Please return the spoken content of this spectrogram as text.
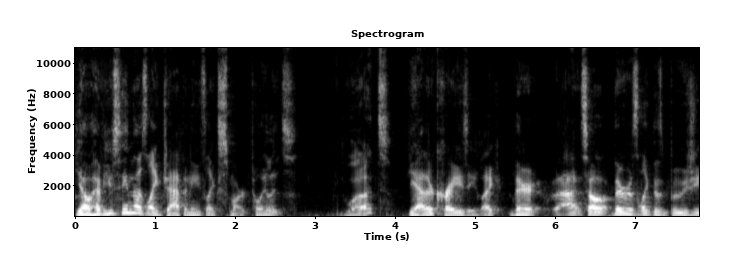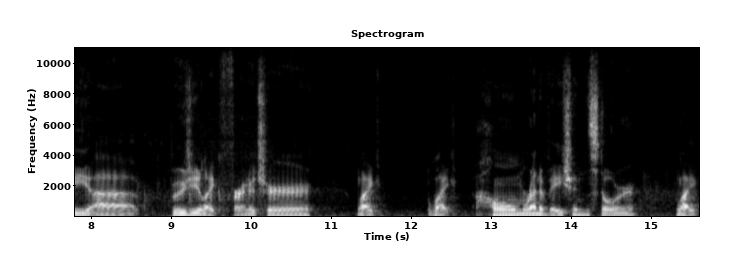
yo, have you seen those like Japanese like smart toilets? what? Yeah, they're crazy. Like they're uh, so there was like this bougie, uh, bougie like furniture, like like home renovation store, like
